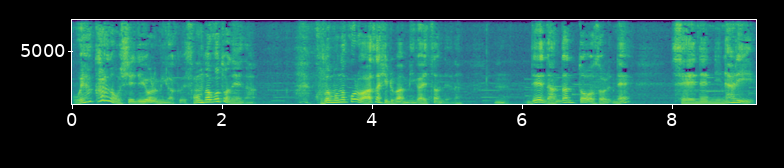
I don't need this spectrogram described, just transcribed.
親からの教えで夜磨くそんなことねえな。子供の頃は朝昼晩磨いてたんだよな。うん。で、だんだんと、それね、青年になり、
